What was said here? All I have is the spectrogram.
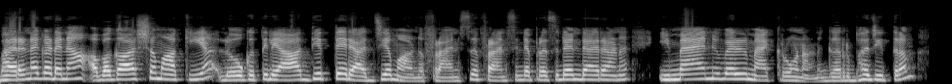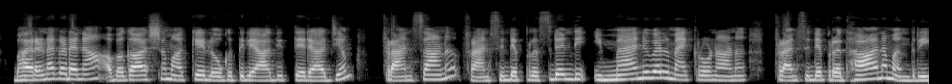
ഭരണഘടന അവകാശമാക്കിയ ലോകത്തിലെ ആദ്യത്തെ രാജ്യമാണ് ഫ്രാൻസ്. ഫ്രാൻസിന്റെ പ്രസിഡന്റ് ആരാണ്? ഇമാനുവൽ മാക്രോൺ ആണ്. ഗർഭചിത്രം ഭരണഘടന അവകാശമാക്കിയ ലോകത്തിലെ ആദ്യത്തെ രാജ്യം ഫ്രാൻസ് ആണ്. ഫ്രാൻസിന്റെ പ്രസിഡന്റ് ഇമാനുവൽ മാക്രോൺ ആണ്. ഫ്രാൻസിന്റെ പ്രധാനമന്ത്രി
